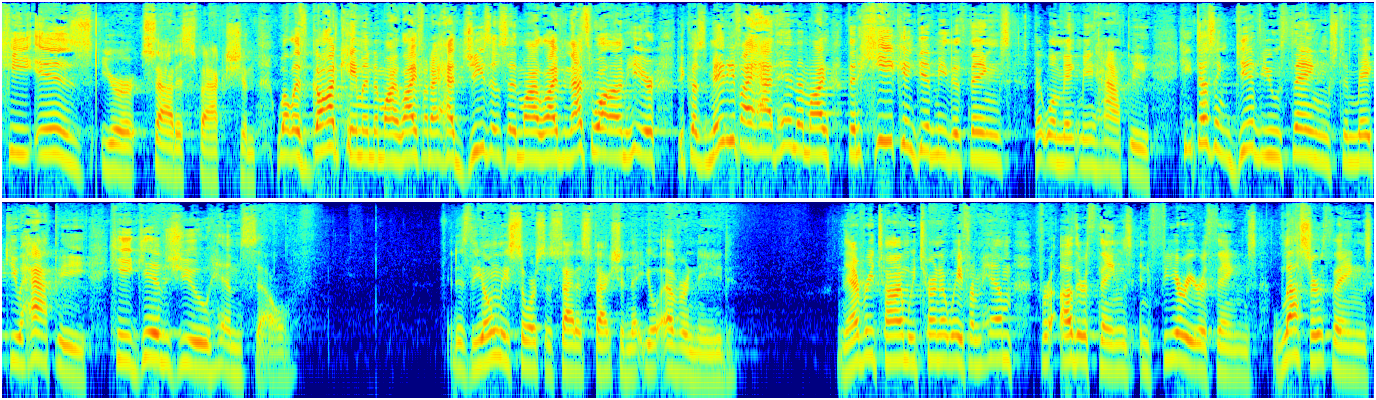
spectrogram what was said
He is your satisfaction. Well, if God came into my life and I had Jesus in my life, and that's why I'm here, because maybe if I have Him in my life, then He can give me the things that will make me happy. He doesn't give you things to make you happy, He gives you Himself. It is the only source of satisfaction that you'll ever need. And every time we turn away from Him for other things, inferior things, lesser things,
